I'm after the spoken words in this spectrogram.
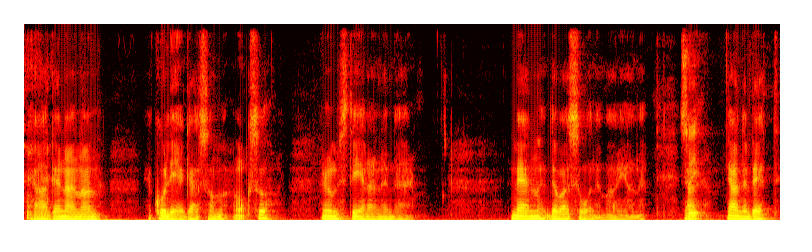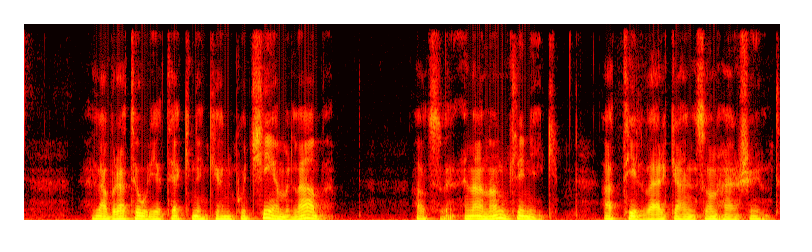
Jag hade en annan kollega som också rumsterade där. Men det var så det började. Så jag, jag hade bett laboratorieteknikern på Kemlab, alltså en annan klinik, att tillverka en sån här skylt.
